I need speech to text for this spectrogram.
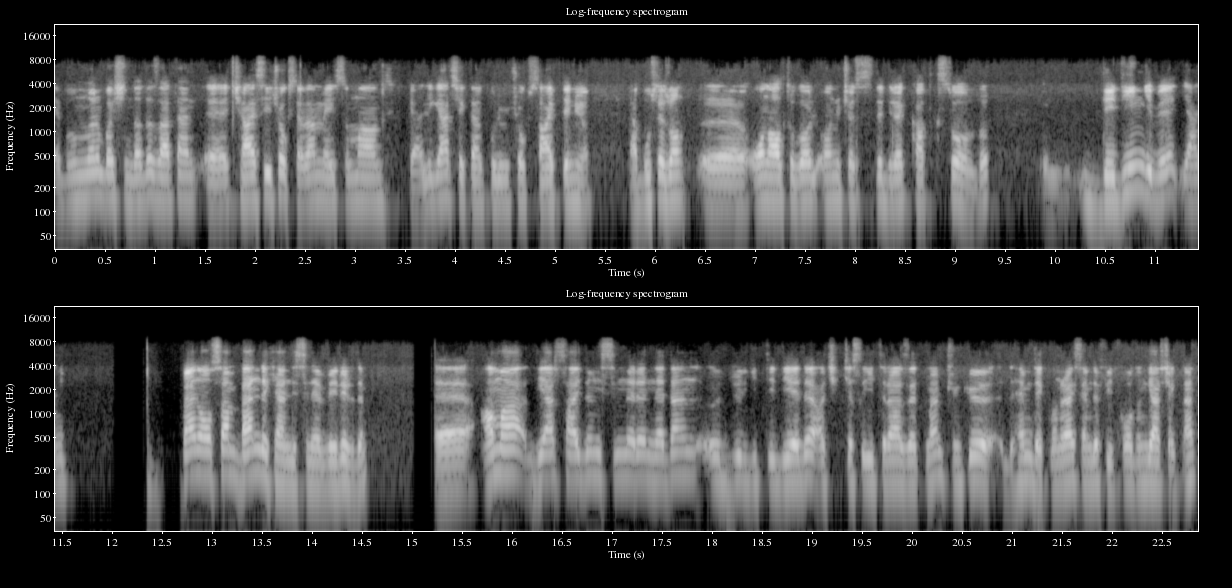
E, bunların başında da zaten e, Chelsea'yi çok seven Mason Mount geldi. Gerçekten kulübü çok sahipleniyor. Ya bu sezon e, 16 gol, 13 asiste direkt katkısı oldu. Dediğin gibi yani ben olsam ben de kendisine verirdim. E, ama diğer saydığın isimlere neden ödül gitti diye de açıkçası itiraz etmem. Çünkü hem Declan Rice hem de Phil Foden gerçekten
